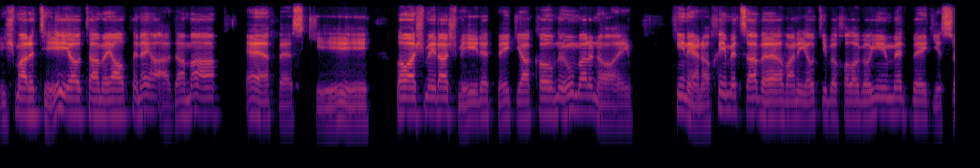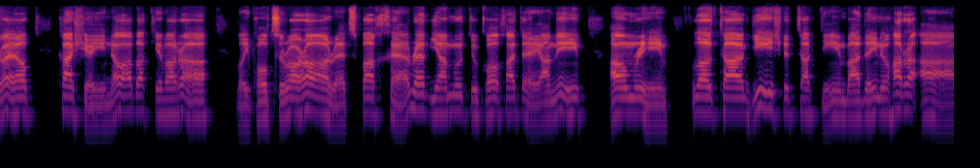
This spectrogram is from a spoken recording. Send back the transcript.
Nishmarati Otamei Al Pnei Adama, Efes Ki, Lo Ashmid Ashmid Et Beit Yaakov, Neum Adonai. Hine Anochim Etzavev, Ani Oti B'chol Agoyim Et Beit Yisrael, כאשר ינוע בכברה, לא יפול צרור הארץ, בחרב ימותו כל חטאי עמי, האומרים, לא תגיש ותקדים בעדינו הרעה.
